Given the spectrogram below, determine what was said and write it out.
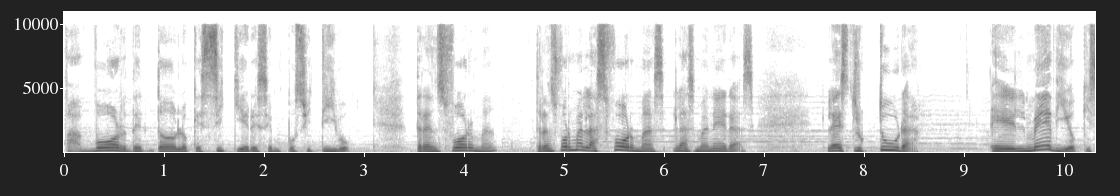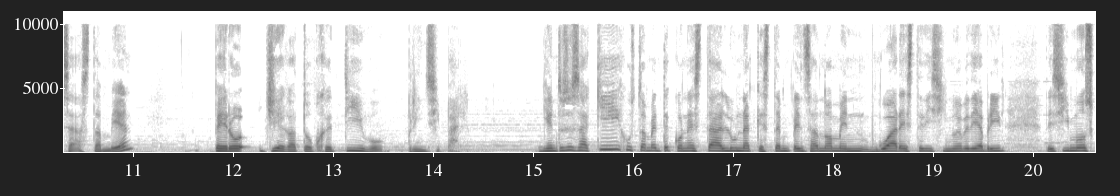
favor de todo lo que sí quieres en positivo. Transforma, transforma las formas, las maneras, la estructura, el medio quizás también, pero llega a tu objetivo principal. Y entonces aquí, justamente con esta luna que está empezando a menguar este 19 de abril, decimos,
